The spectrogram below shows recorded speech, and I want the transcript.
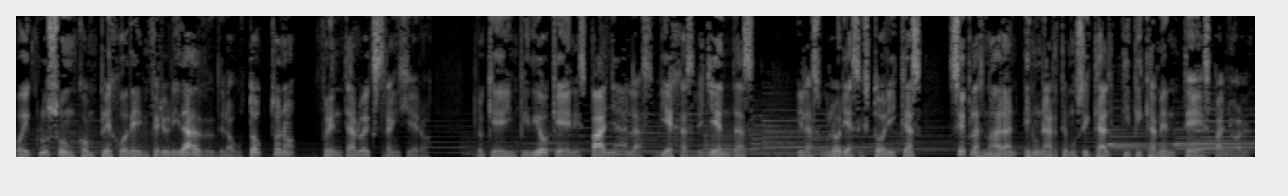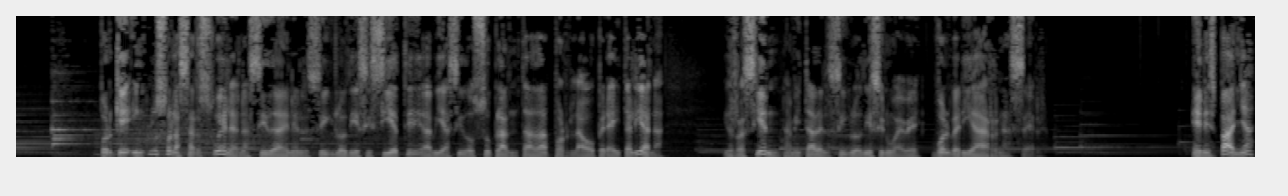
o incluso un complejo de inferioridad de lo autóctono frente a lo extranjero, lo que impidió que en España las viejas leyendas y las glorias históricas se plasmaran en un arte musical típicamente español porque incluso la zarzuela nacida en el siglo XVII había sido suplantada por la ópera italiana, y recién a mitad del siglo XIX volvería a renacer. En España,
